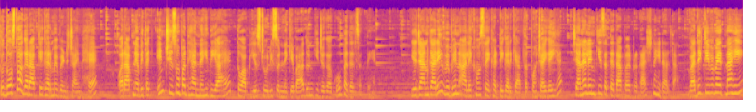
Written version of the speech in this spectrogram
तो दोस्तों, अगर आपके घर में विंड चाइम है, और आपने अभी तक इन चीज़ों पर ध्यान नहीं दिया है तो आप ये स्टोरी सुनने के बाद उनकी जगह को बदल सकते हैं। ये जानकारी विभिन्न आलेखों से इकट्ठी करके आप तक पहुंचाई गई है। चैनल इनकी सत्यता पर प्रकाश नहीं डालता। वैदिक टीवी में इतना ही।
